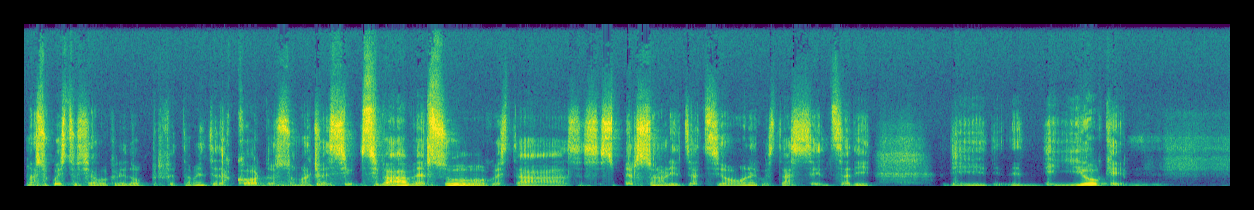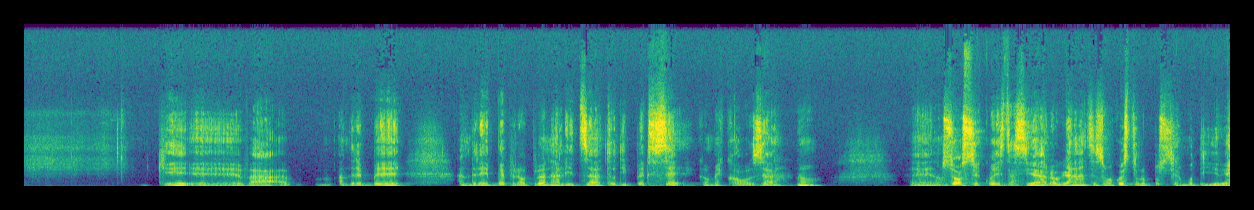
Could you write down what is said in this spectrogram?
ma su questo siamo credo perfettamente d'accordo, insomma, cioè si, si va verso questa spersonalizzazione, questa assenza di, di, di, di io che che eh, va, andrebbe, andrebbe, proprio analizzato di per sé come cosa, no? Eh, non so se questa sia arroganza, insomma questo lo possiamo dire.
